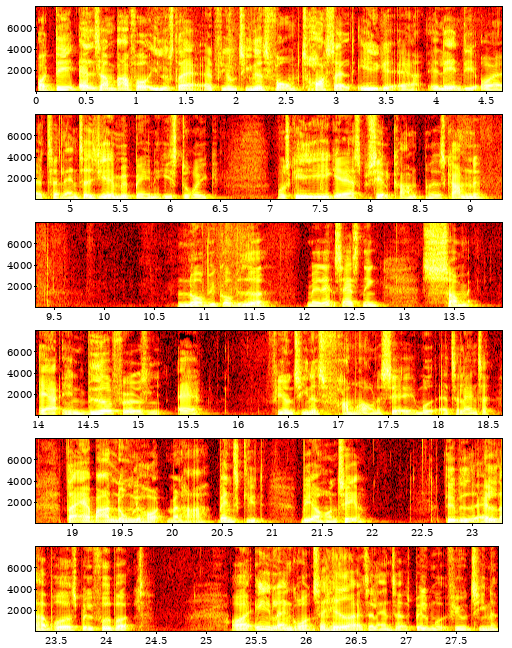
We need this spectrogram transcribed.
Og det er alt sammen bare for at illustrere, at Fiorentinas form trods alt ikke er elendig, og at Atalantas hjemmebanehistorik måske ikke er specielt øh, skræmmende, når vi går videre med den satsning, som er en videreførsel af Fiorentinas fremragende serie mod Atalanta. Der er bare nogle hold, man har vanskeligt ved at håndtere. Det ved alle, der har prøvet at spille fodbold. Og af en eller anden grund, så hader Atalanta at spille mod Fiorentina.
